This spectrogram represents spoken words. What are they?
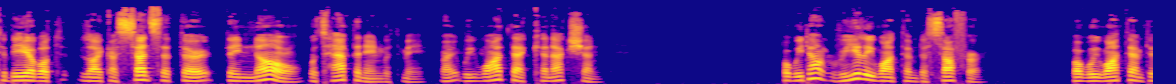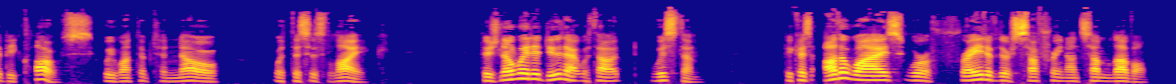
to be able to, like a sense that they they know what's happening with me, right? We want that connection. But we don't really want them to suffer. But we want them to be close. We want them to know what this is like. There's no way to do that without wisdom. Because otherwise, we're afraid of their suffering on some level.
